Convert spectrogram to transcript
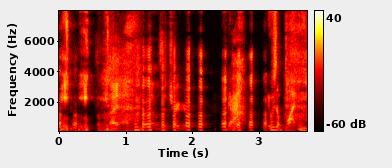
I, I, that was a trigger. Yeah, it was a button.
